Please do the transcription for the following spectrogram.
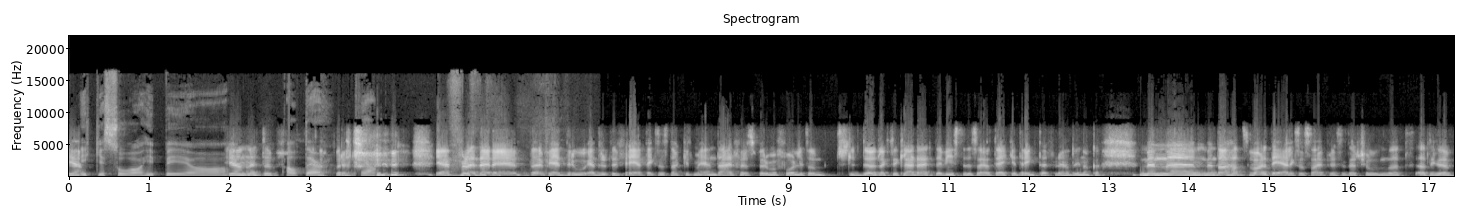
Ja. Ikke så hippie og ja, out there. Akkurat. Ja, for, der, er det, for jeg, dro, jeg dro til Fretex og snakket med en der for å spørre om å få litt sånn ødelagte klær der. Det viste det seg at jeg ikke trengte, for det hadde vi nok av. Men, eh, men da hadde, var det det jeg liksom sa i presentasjonen, at, at liksom,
